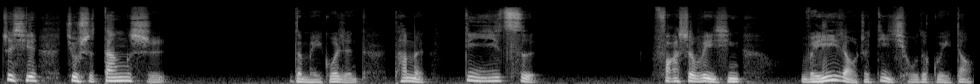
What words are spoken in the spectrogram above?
这些就是当时的美国人，他们第一次发射卫星，围绕着地球的轨道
